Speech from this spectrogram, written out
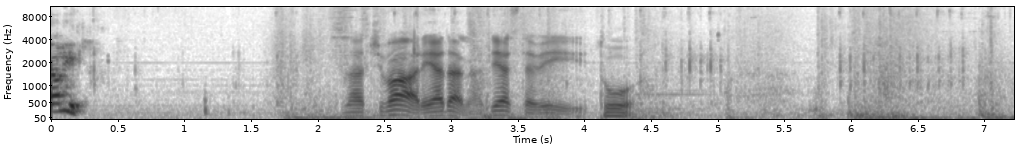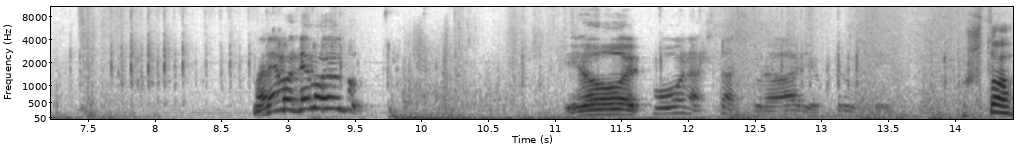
klikali? Znači var jedan, a gdje ste vi? Tu. Ma nemoj, nemoj on... Joj, pona, šta su radio, kruti. Šta?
